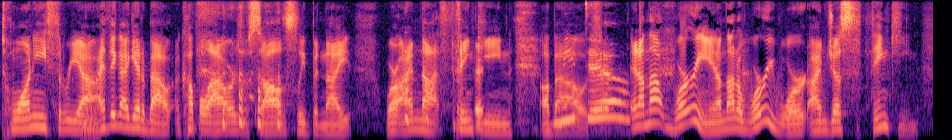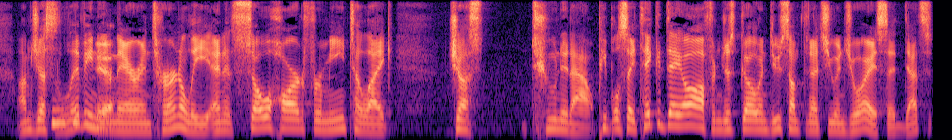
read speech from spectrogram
23 mm. hours. I think I get about a couple hours of solid sleep a night where I'm not thinking about and I'm not worrying. I'm not a worry wart. I'm just thinking. I'm just living Yeah. in there internally and it's so hard for me to like just tune it out. People say take a day off and just go and do something that you enjoy. I said that's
